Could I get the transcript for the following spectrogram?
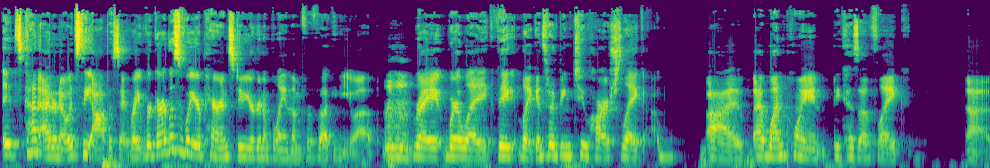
it's kind of I don't know, it's the opposite, right? Regardless of what your parents do, you're going to blame them for fucking you up. Mm-hmm. right where like they like instead of being too harsh like uh at one point because of like uh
